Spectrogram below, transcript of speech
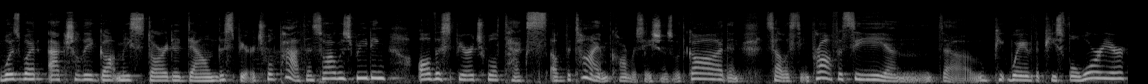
was what actually got me started down the spiritual path. And so I was reading all the spiritual texts of the time Conversations with God and Celestine Prophecy and um, Way of the Peaceful Warrior,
